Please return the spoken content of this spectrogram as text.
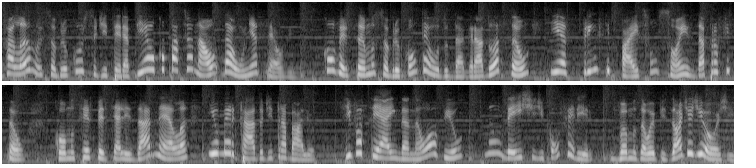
falamos sobre o curso de terapia ocupacional da Uniaselv. Conversamos sobre o conteúdo da graduação e as principais funções da profissão, como se especializar nela e o mercado de trabalho. Se você ainda não ouviu, não deixe de conferir. Vamos ao episódio de hoje.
